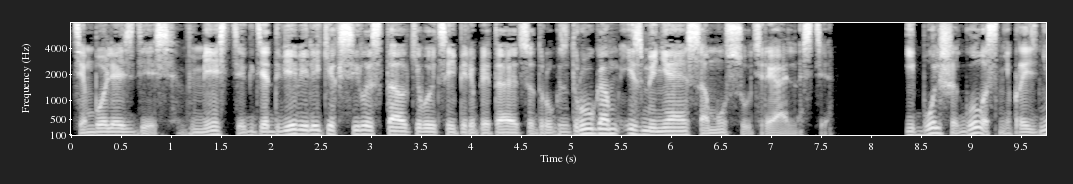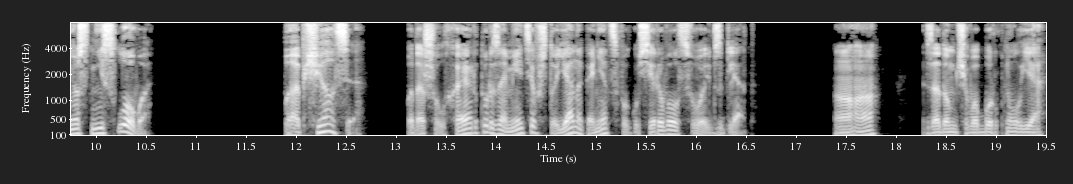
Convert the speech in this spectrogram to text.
тем более здесь, в месте, где две великих силы сталкиваются и переплетаются друг с другом, изменяя саму суть реальности. И больше голос не произнес ни слова. «Пообщался?» — подошел Хайртур, заметив, что я, наконец, сфокусировал свой взгляд. «Ага», — задумчиво буркнул я.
